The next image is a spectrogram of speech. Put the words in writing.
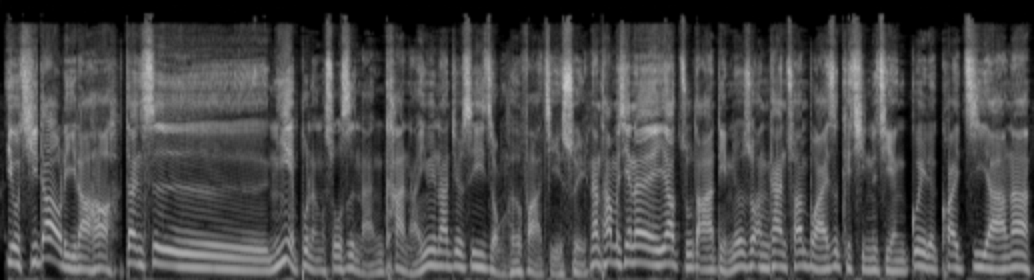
有其道理了哈。但是你也不能说是难看啊，因为那就是一种合法节税。那他们现在要主打的点就是说，你看川普还是可请得起很贵的会计啊，那。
